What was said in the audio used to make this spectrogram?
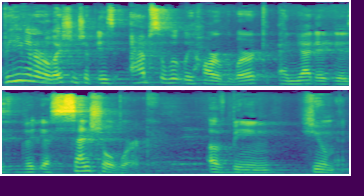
Being in a relationship is absolutely hard work, and yet it is the essential work of being human.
